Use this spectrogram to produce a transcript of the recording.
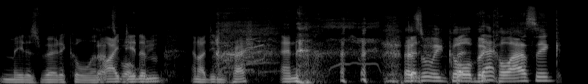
meters vertical, and That's I did we- them, and I didn't crash. And that's what we call the that- classic.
